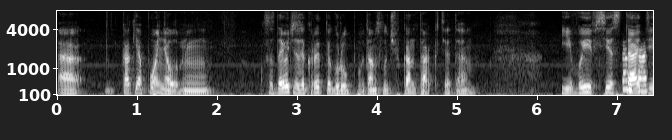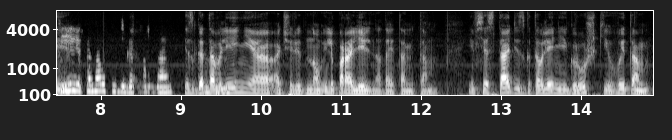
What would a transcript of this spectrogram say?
э, как я понял, создаете закрытую группу, в данном случае ВКонтакте, да? И вы все стадии или канал да. изготовления угу. очередного, или параллельно, да, и там, и там. И все стадии изготовления игрушки вы там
